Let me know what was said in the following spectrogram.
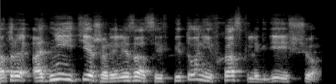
которые одни и те же реализации в питоне и в Haskell, где еще.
